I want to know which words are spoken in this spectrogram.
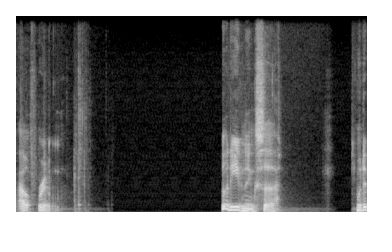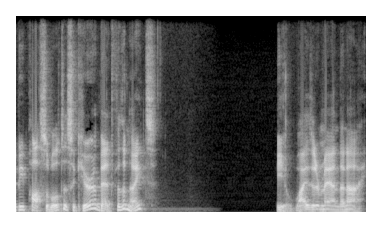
about room. Good evening, sir. Would it be possible to secure a bed for the night? Be a wiser man than I.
